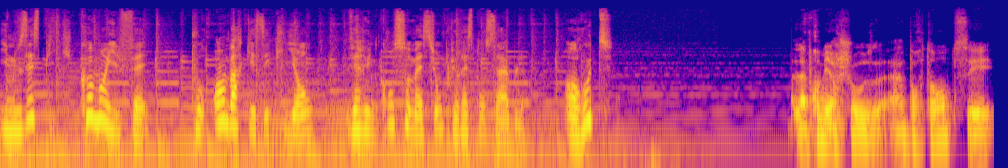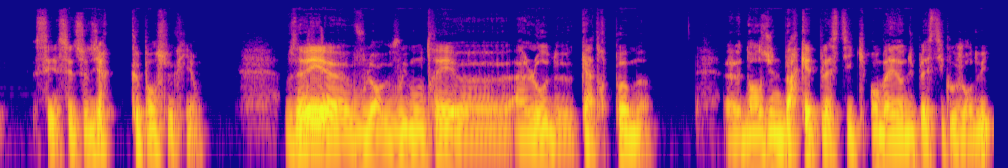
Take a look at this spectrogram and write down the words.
il nous explique comment il fait pour embarquer ses clients vers une consommation plus responsable. En route La première chose importante, c'est de se dire que pense le client? Vous avez, euh, vous, vous, lui montrez euh, un lot de 4 pommes euh, dans une barquette plastique emballée dans du plastique aujourd'hui,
